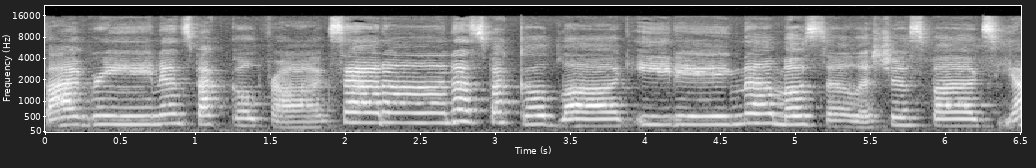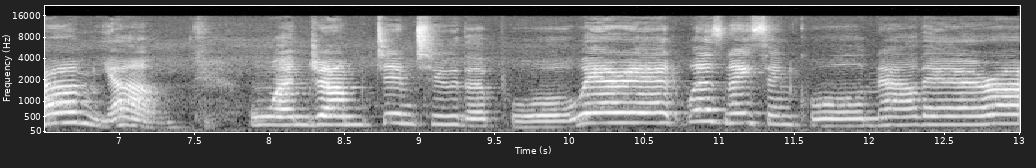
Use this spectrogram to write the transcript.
Five green and speckled frogs sat on a speckled log, eating the most delicious bugs. Yum, yum. One jumped into the pool where it was nice and cool. Now there are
